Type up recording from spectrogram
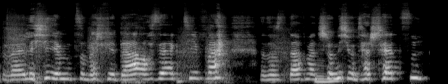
weil ich eben zum Beispiel da auch sehr aktiv war. Also das darf man schon mhm. nicht unterschätzen.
